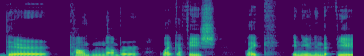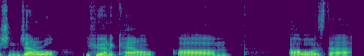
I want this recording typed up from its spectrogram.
their counting number, like a fish, like and even in the fish in general, if you want to count, um, uh, what was the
